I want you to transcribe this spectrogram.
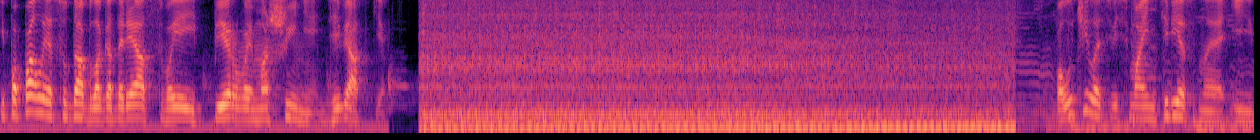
И попал я сюда благодаря своей первой машине, девятке. Получилась весьма интересная и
